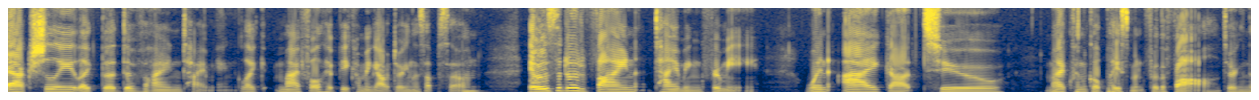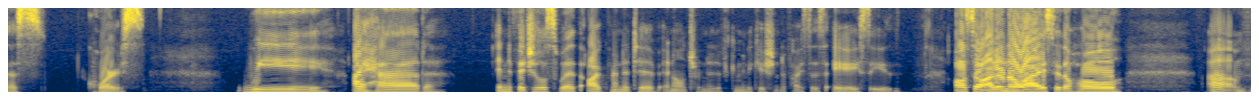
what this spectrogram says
actually like the divine timing, like my full hippie coming out during this episode. It was the divine timing for me when I got to my clinical placement for the fall during this course. We, I had individuals with augmentative and alternative communication devices, AAC. Also, I don't know why I say the whole um,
